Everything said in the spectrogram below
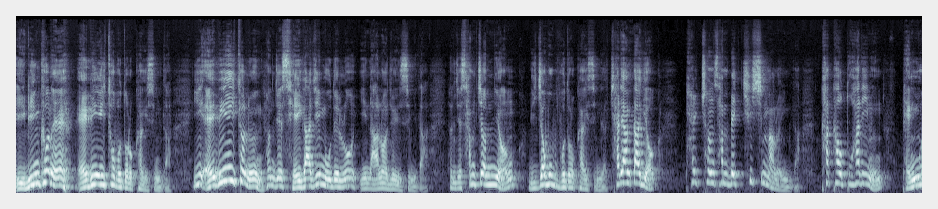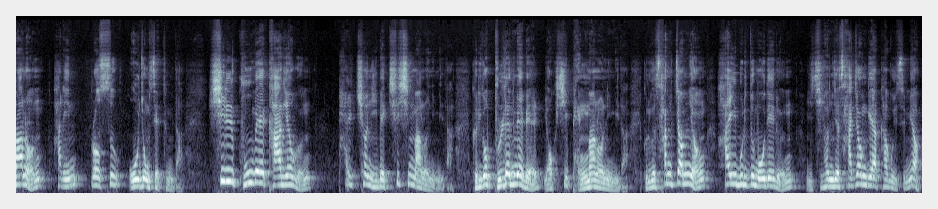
이 링컨의 에비에이터 보도록 하겠습니다. 이 에비에이터는 현재 세 가지 모델로 이 나눠져 있습니다. 현재 3.0 리저브 보도록 하겠습니다. 차량 가격 8,370만 원입니다. 카카오톡 할인은 100만 원 할인 플러스 5종 세트입니다. 실구매 가격은 8,270만 원입니다. 그리고 블랙 레벨 역시 100만 원입니다. 그리고 3.0 하이브리드 모델은 현재 사전 계약하고 있으며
